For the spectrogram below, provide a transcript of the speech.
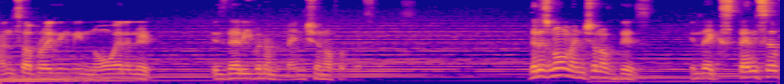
Unsurprisingly, nowhere in it is there even a mention of a pestilence. There is no mention of this in the extensive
